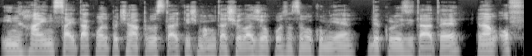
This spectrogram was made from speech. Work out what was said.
in hindsight, acum după ce a apărut Starfield și m-am uitat și eu la jocul ăsta să văd cum e, de curiozitate, and am of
